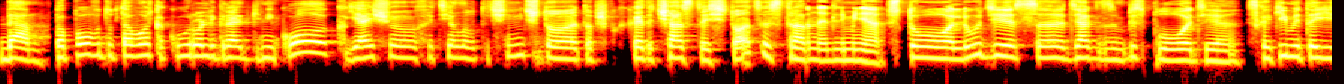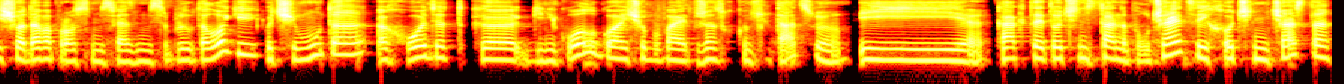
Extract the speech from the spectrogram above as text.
Да, по поводу того, какую роль играет гинеколог, я еще хотела уточнить, что это вообще какая-то частая ситуация, странная для меня, что люди с диагнозом бесплодия, с какими-то еще да, вопросами, связанными с репродуктологией, почему-то ходят к гинекологу, а еще бывает в женскую консультацию. И как-то это очень странно получается. Их очень часто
